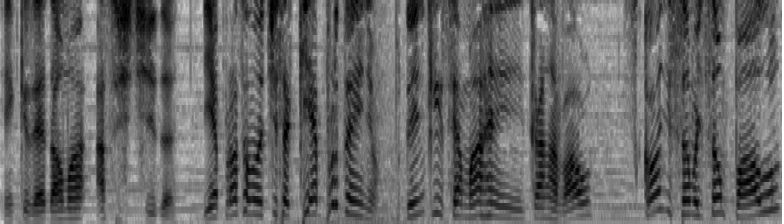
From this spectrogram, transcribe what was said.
quem quiser dar uma assistida. E a próxima notícia aqui é pro Daniel. Pro Daniel que se amarra em carnaval. Escola de Samba de São Paulo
